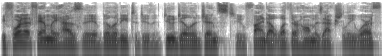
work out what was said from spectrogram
before that family has the ability to do the due diligence to find out what their home is actually worth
